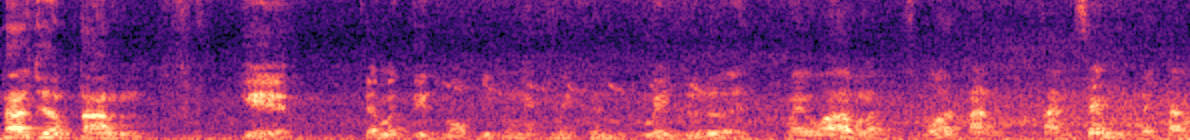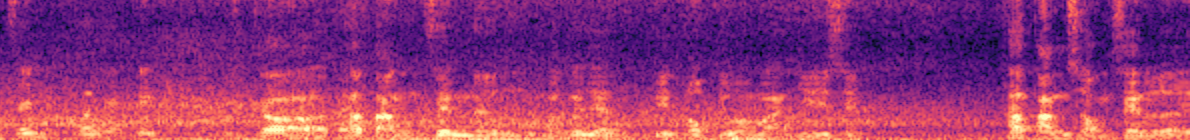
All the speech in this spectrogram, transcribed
ถ้าเชื่อมตันเกรด จะมาติดลบอยู่ตรงนี้ไม่ขึ้น ไม่ขึ้นเลย ไม่ว่าสมมติว่าตันตันเส้นไม่ตันเส้นก็ยังติดก็ถ้าตันเส้นหนึ่งมันก็จะติดลบอยู่ประมาณ 20 ถ้าตันสองเส้นเลย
